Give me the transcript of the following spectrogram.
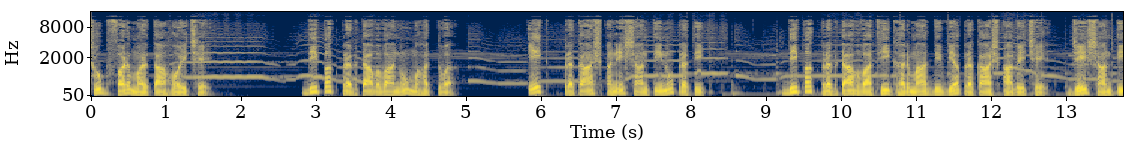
શુભ ફળ મળતા હોય છે. દીપક પ્રગટાવવાનું મહત્વ. એક પ્રકાશ અને શાંતિનું પ્રતીક. દીપક પ્રગટાવવાથી ઘરમાં દિવ્ય પ્રકાશ આવે છે, જે શાંતિ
